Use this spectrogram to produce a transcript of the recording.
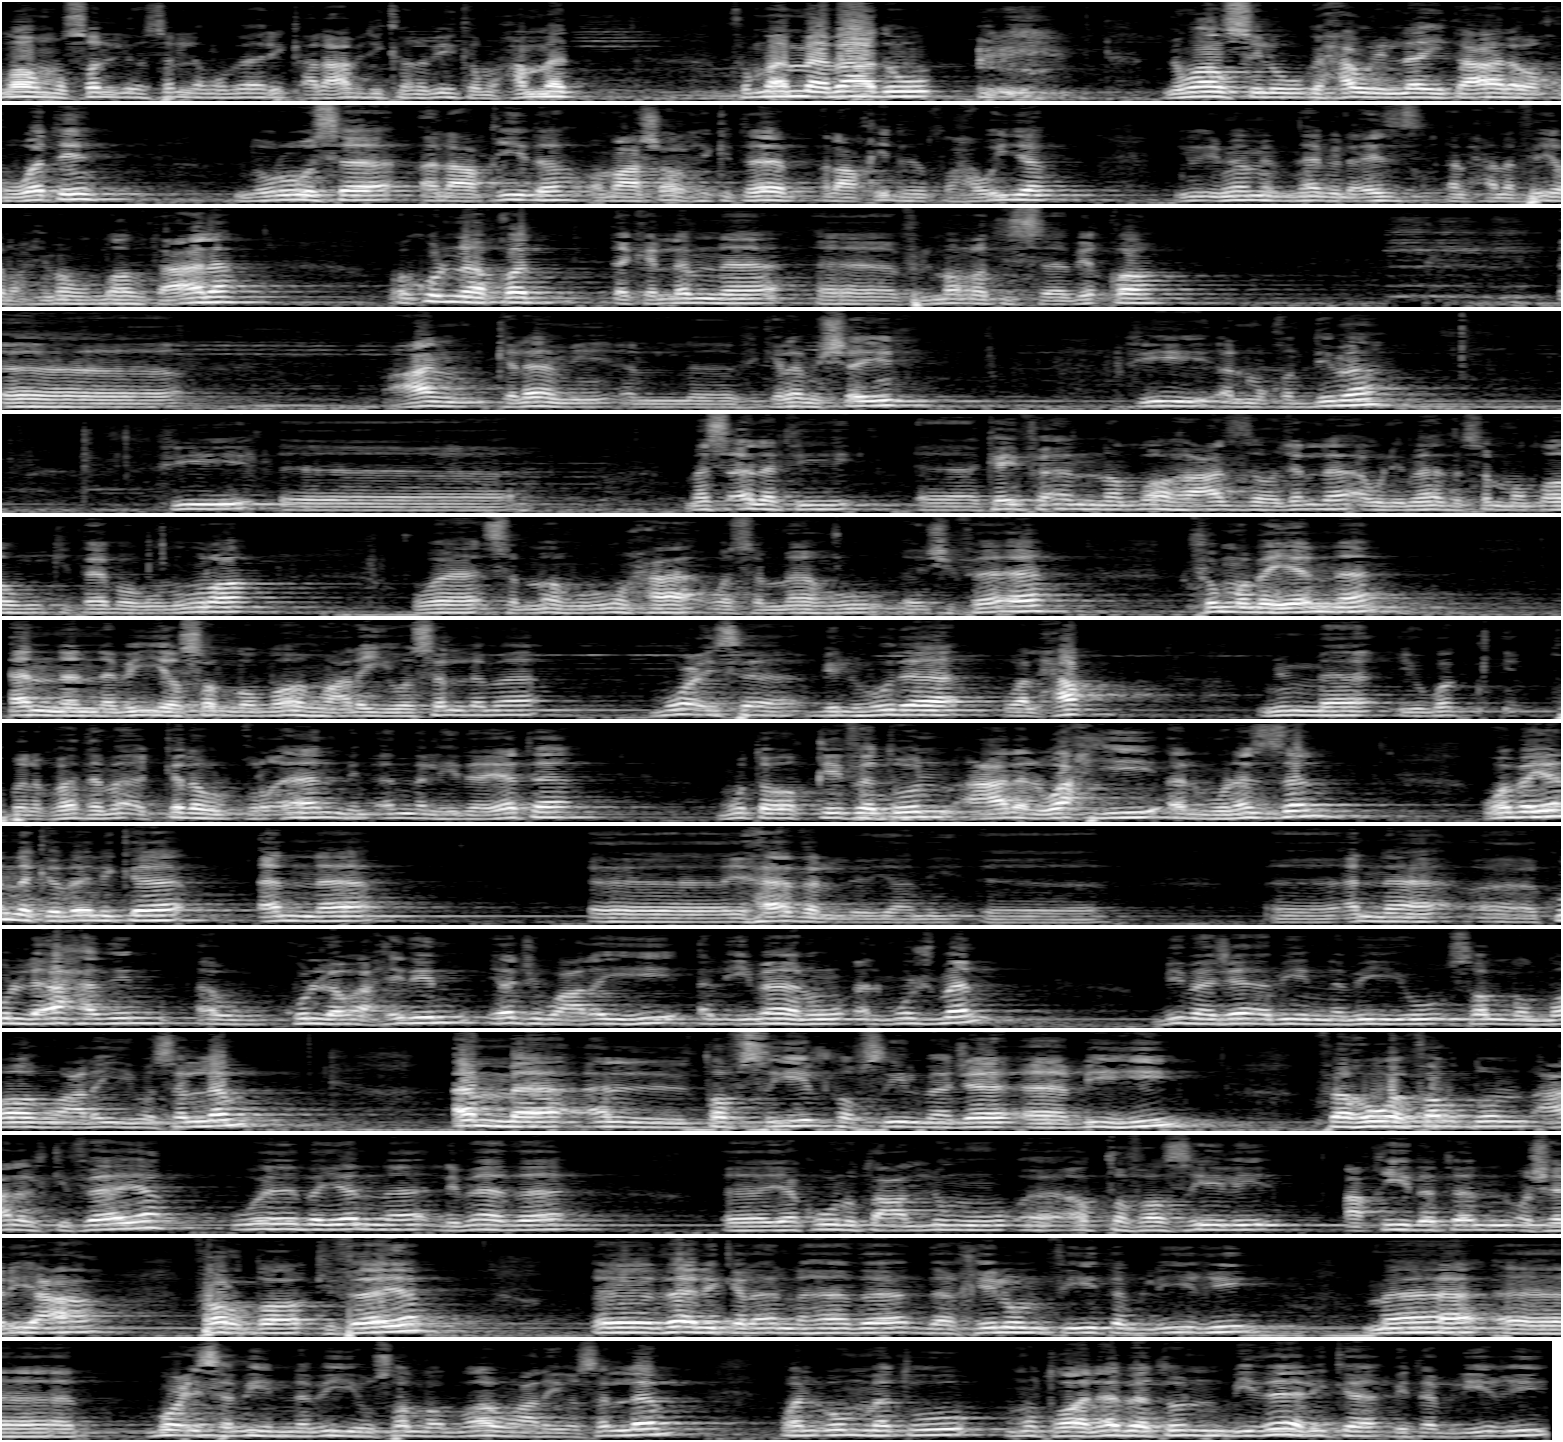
اللهم صل وسلم وبارك على عبدك ونبيك محمد. ثم أما بعد نواصل بحول الله تعالى وقوته دروس العقيدة ومع شرح كتاب العقيدة الطحوية للإمام ابن أبي العز الحنفي رحمه الله تعالى. وكنا قد تكلمنا في المرة السابقة عن كلام في كلام الشيخ في المقدمة في مسألة كيف أن الله عز وجل أو لماذا سمى الله كتابه نورا وسماه روحا وسماه شفاء. ثم بينا أن النبي صلى الله عليه وسلم بعث بالهدى والحق مما يبكر هذا ما أكده القرآن من أن الهداية متوقفة على الوحي المنزل وبينا كذلك أن آه هذا يعني آه آه أن كل أحد أو كل واحد يجب عليه الإيمان المجمل بما جاء به النبي صلى الله عليه وسلم. أما التفصيل تفصيل ما جاء به فهو فرض على الكفاية. وبينا لماذا يكون تعلم التفاصيل عقيدة وشريعة فرض كفاية ذلك لأن هذا داخل في تبليغ ما بعث به النبي صلى الله عليه وسلم والأمة مطالبة بذلك بتبليغ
